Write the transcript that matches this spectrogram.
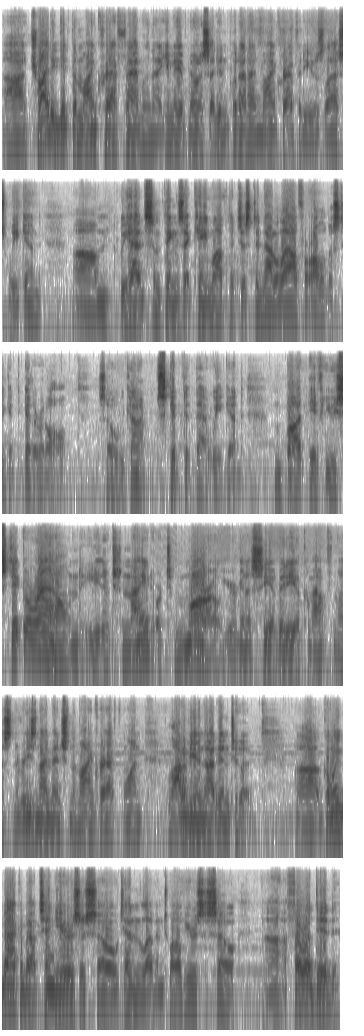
Uh, try to get the Minecraft family night. You may have noticed I didn't put out any Minecraft videos last weekend. Um, we had some things that came up that just did not allow for all of us to get together at all. So we kind of skipped it that weekend. But if you stick around either tonight or tomorrow, you're going to see a video come out from us. And the reason I mentioned the Minecraft one, a lot of you are not into it. Uh, going back about 10 years or so, 10, 11, 12 years or so, uh, a fella did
